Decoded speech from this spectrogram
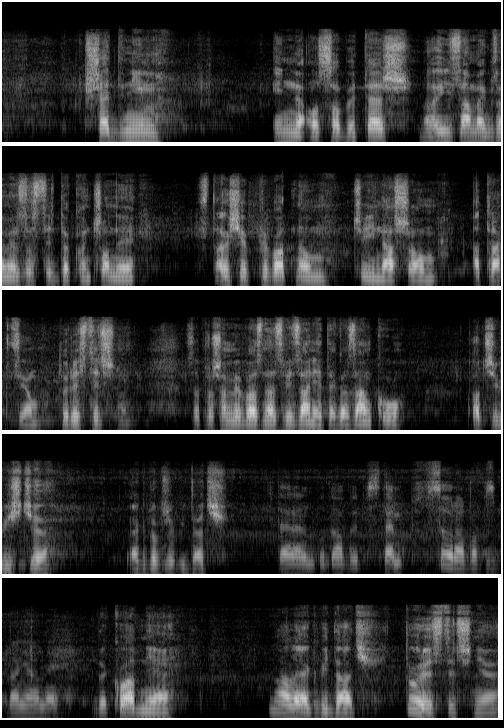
przed nim, inne osoby też, no i zamek zamiast zostać dokończony, stał się prywatną, czyli naszą atrakcją turystyczną. Zapraszamy Was na zwiedzanie tego zamku. Oczywiście, jak dobrze widać, Teren budowy, wstęp surowo wzbroniony. dokładnie, no ale jak widać, turystycznie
